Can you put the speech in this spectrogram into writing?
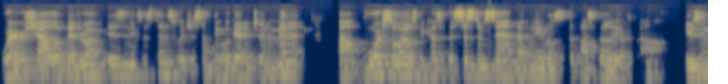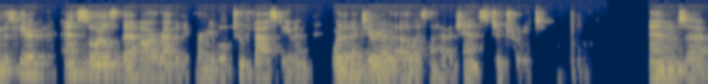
where a shallow bedrock is in existence, which is something we'll get into in a minute, uh, poor soils because of the system sand that enables the possibility of uh, using this here, and soils that are rapidly permeable, too fast even, where the bacteria would otherwise not have a chance to treat. And uh,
